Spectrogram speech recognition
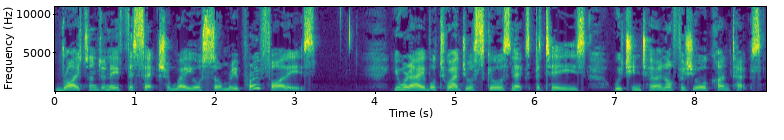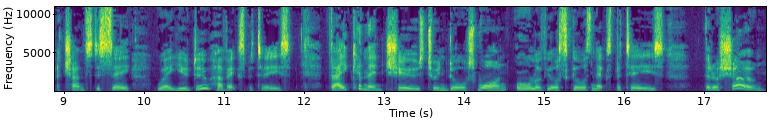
right underneath the section where your summary profile is. You are able to add your skills and expertise, which in turn offers your contacts a chance to see where you do have expertise. They can then choose to endorse one or all of your skills and expertise that are shown.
